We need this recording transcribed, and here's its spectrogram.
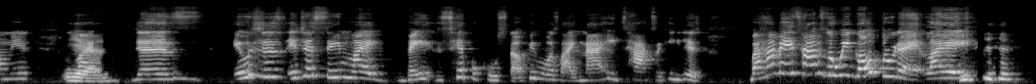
on it. Yeah. does it was just it just seemed like base, typical stuff. People was like, nah, he toxic, he this. But how many times do we go through that? Like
